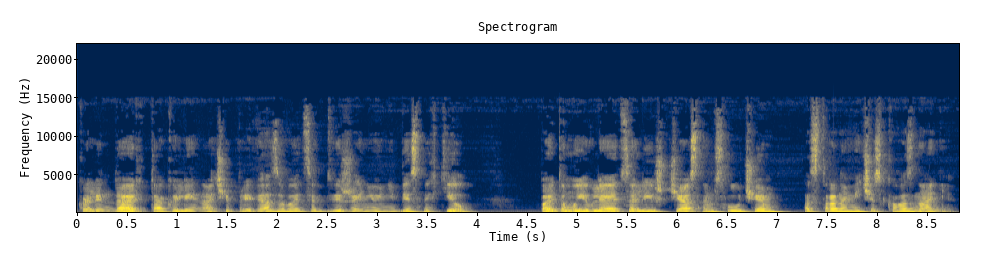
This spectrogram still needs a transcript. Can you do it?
Календарь так или иначе привязывается к движению небесных тел, поэтому является лишь частным случаем астрономического знания.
